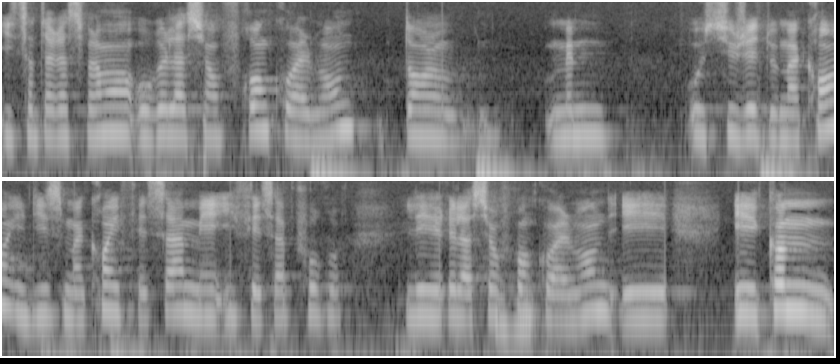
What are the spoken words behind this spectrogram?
ils s'intéressent vraiment aux relations franco-allemandes, même au sujet de Macron. Ils disent Macron, il fait ça, mais il fait ça pour les relations mhm. franco-allemandes. Et, et comme,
